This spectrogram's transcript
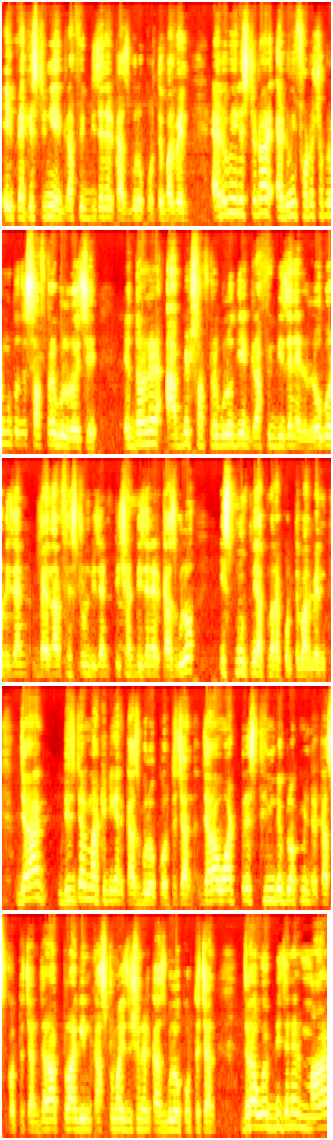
এই প্যাকেজটি নিয়ে গ্রাফিক ডিজাইনের কাজগুলো করতে পারবেন। অ্যাডোবি ইলাস্ট্রেটর অ্যাডোবি ফটোশপের মতো যে সফটওয়্যারগুলো রয়েছে এ ধরনের আপডেট সফটওয়্যারগুলো দিয়ে গ্রাফিক ডিজাইনের logo design banner festoon design T shirt ডিজাইনের কাজগুলো স্মুথলি আপনারা করতে পারবেন। যারা ডিজিটাল মার্কেটিং এর কাজগুলো করতে চান, যারা ওয়ার্ড প্রেস থিম ডেভেলপমেন্টের কাজ করতে চান, যারা প্লাগ ইন কাস্টমাইজেশনের কাজগুলো করতে চান, যারা ওয়েব ডিজাইনের মান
